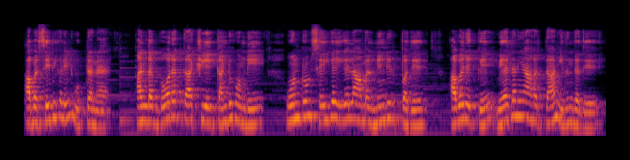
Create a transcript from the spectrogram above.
அவர் செவிகளில் உற்றன. அந்த கோரக் காட்சியை கண்டுகொண்டே ஒன்றும் செய்ய இயலாமல் நின்றிருப்பது அவருக்கு வேதனையாகத்தான் இருந்தது.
